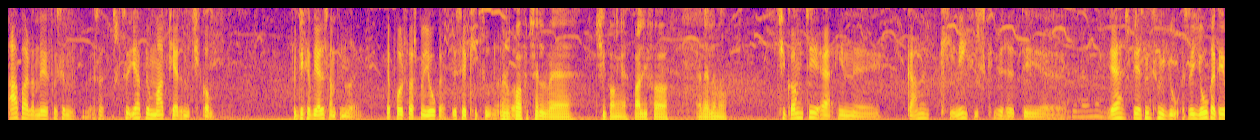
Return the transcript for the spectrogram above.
arbejder med for eksempel, altså, så jeg blev meget pjattet med Qigong. For det kan vi alle sammen finde ud af. Jeg prøvede først med yoga. Det ser kiks ud. Vil du prøve at fortælle, hvad Qigong er? Bare lige for, at alle er med. Qigong, det er en øh, gammel kinesisk, hvad hedder det? Øh, ja, det er sådan ligesom yoga. Altså yoga, det er,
